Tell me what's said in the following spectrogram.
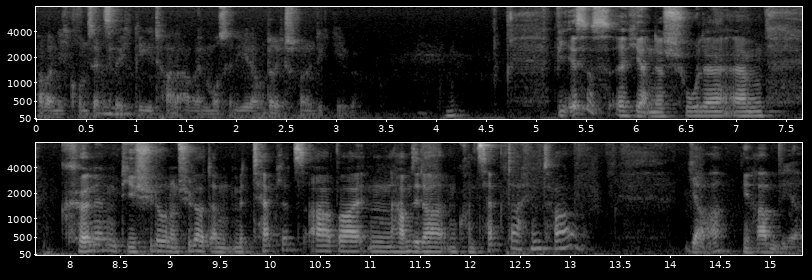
aber nicht grundsätzlich mhm. digital arbeiten muss in jeder Unterrichtsstunde, die ich gebe. Wie ist es äh, hier an der Schule? Ähm, können die Schülerinnen und Schüler dann mit Tablets arbeiten? Haben Sie da ein Konzept dahinter? Ja, haben wir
